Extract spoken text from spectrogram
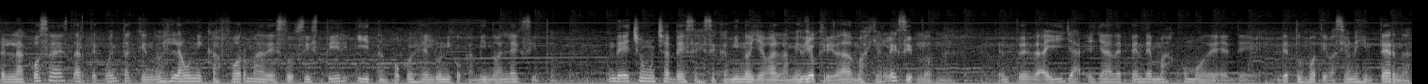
la cosa es darte cuenta que no es la única forma de subsistir y tampoco es el único camino al éxito. De hecho, muchas veces ese camino lleva a la mediocridad más que al éxito. Entonces ahí ya, ya depende más como de, de, tus motivaciones internas.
